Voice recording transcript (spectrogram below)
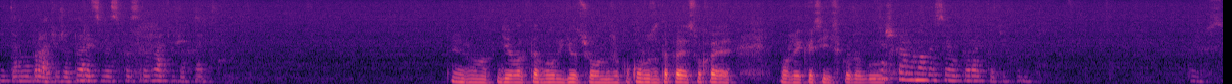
І там убрати вже перець вис- посривати вже хай. Э, он- Дело к тому идет, что он уже кукуруза такая сухая, может и косить скоро Я будет. ж кажу, треба все убирати потихоньку. Та й все.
